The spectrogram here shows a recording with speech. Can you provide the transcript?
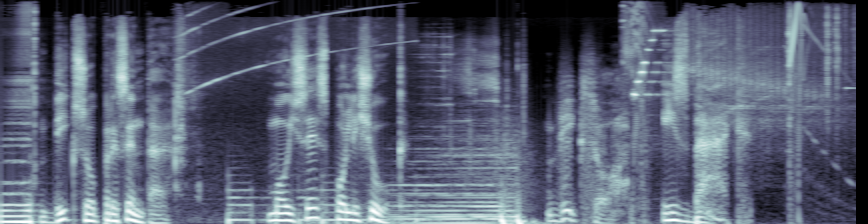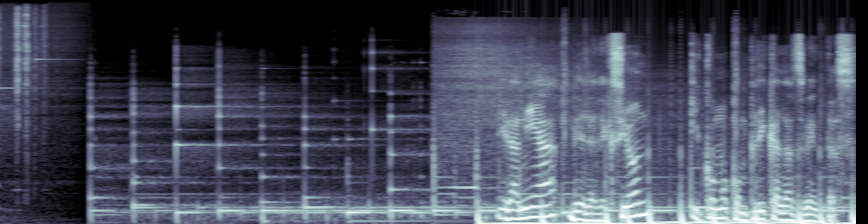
Dixo presenta Moisés Polishuk. Dixo is back. Tiranía de la elección y cómo complica las ventas.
